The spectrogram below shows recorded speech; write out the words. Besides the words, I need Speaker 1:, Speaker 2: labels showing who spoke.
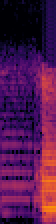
Speaker 1: Mm-hmm.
